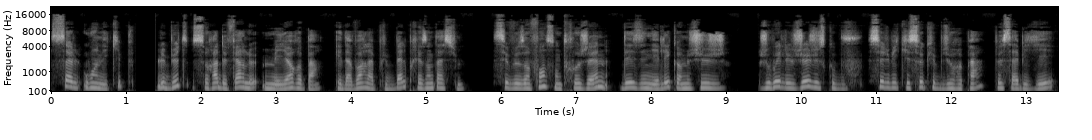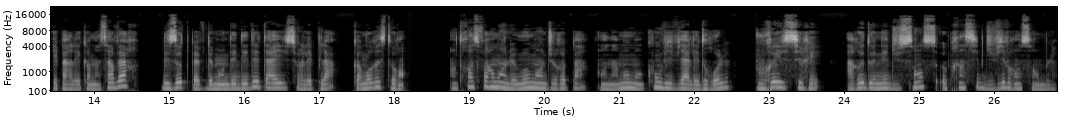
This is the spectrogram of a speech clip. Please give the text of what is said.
Seul ou en équipe, le but sera de faire le meilleur repas et d'avoir la plus belle présentation. Si vos enfants sont trop jeunes, désignez-les comme juges. Jouez le jeu jusqu'au bout. Celui qui s'occupe du repas peut s'habiller et parler comme un serveur. Les autres peuvent demander des détails sur les plats, comme au restaurant. En transformant le moment du repas en un moment convivial et drôle, vous réussirez à redonner du sens au principe du vivre ensemble.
